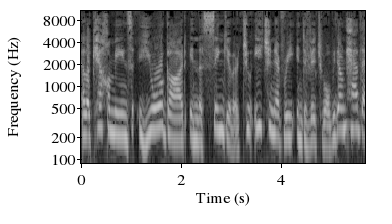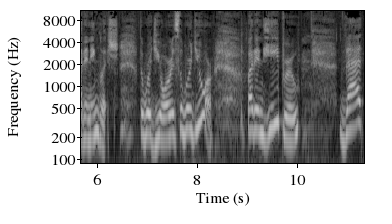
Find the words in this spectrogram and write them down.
Elokecha means your God in the singular to each and every individual. We don't have that in English. The word your is the word your. But in Hebrew, that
